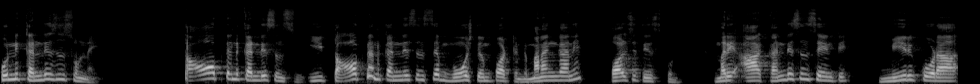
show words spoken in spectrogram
కొన్ని కండిషన్స్ ఉన్నాయి. Top ten conditions. ఈ టాప్ టెన్ కండిషన్సే మోస్ట్ ఇంపార్టెంట్. మనం కానీ పాలసీ తీసుకుంటే. మరి ఆ కండిషన్స్ ఏంటి? మీరు కూడా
